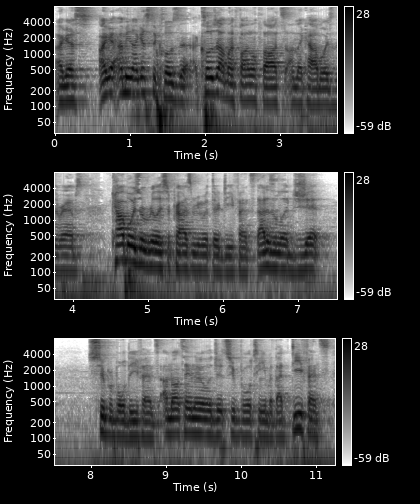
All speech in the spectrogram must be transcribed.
I guess I, I mean I guess to close close out my final thoughts on the Cowboys and the Rams. Cowboys are really surprising me with their defense. That is a legit Super Bowl defense. I'm not saying they're a legit Super Bowl team, but that defense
